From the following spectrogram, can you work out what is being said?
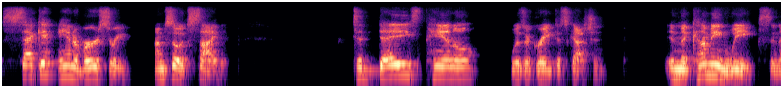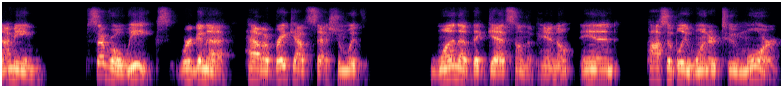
second anniversary. I'm so excited. Today's panel was a great discussion. In the coming weeks, and I mean several weeks, we're going to have a breakout session with one of the guests on the panel and possibly one or two more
